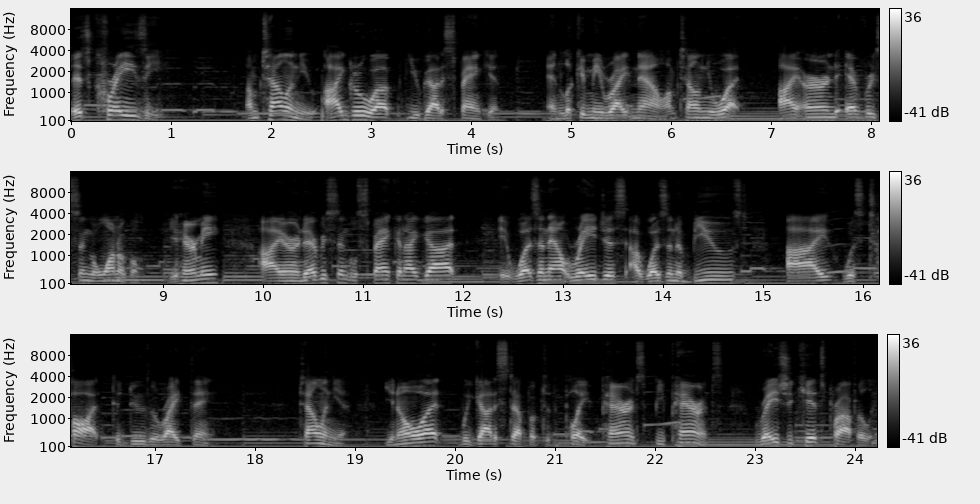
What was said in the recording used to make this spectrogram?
It's crazy. I'm telling you, I grew up, you got a spanking. And look at me right now. I'm telling you what, I earned every single one of them. You hear me? I earned every single spanking I got. It wasn't outrageous. I wasn't abused. I was taught to do the right thing. I'm telling you, you know what? We got to step up to the plate. Parents, be parents. Raise your kids properly.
